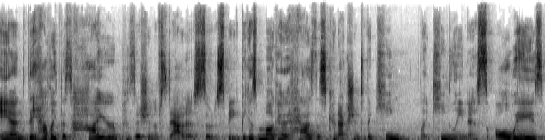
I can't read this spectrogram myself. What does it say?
And they have like this higher position of status so to speak because magha has this connection to the king like kingliness always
